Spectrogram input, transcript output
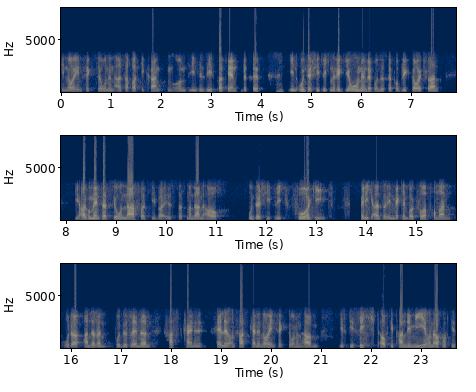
die Neuinfektionen als auch was die Kranken- und Intensivpatienten betrifft, in unterschiedlichen Regionen der Bundesrepublik Deutschland die Argumentation nachvollziehbar ist, dass man dann auch unterschiedlich vorgeht. Wenn ich also in Mecklenburg-Vorpommern oder anderen Bundesländern fast keine Fälle und fast keine Neuinfektionen haben, ist die Sicht auf die Pandemie und auch auf die,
